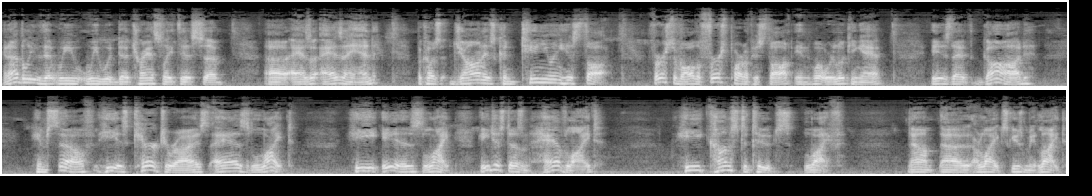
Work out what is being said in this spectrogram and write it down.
and I believe that we, we would uh, translate this uh, uh, as, as and, because John is continuing his thought. First of all, the first part of his thought in what we're looking at is that God himself, he is characterized as light. He is light. He just doesn't have light. He constitutes life. Now, uh, or light, excuse me, light.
